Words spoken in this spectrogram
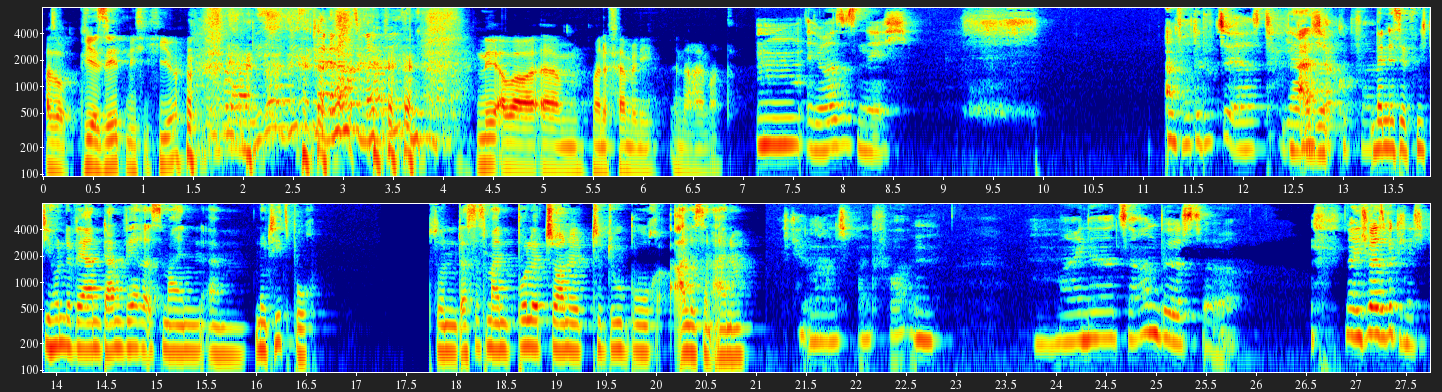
Also, wie ihr seht, nicht hier. Ja, wieso süße kleine Hund? Nee, aber ähm, meine Family in der Heimat. Mm, ich weiß es nicht. Antworte du zuerst. Ja, also wenn es jetzt nicht die Hunde wären, dann wäre es mein ähm, Notizbuch. So ein, das ist mein Bullet Journal To-Do Buch, alles in einem. Ich kann immer noch nicht antworten. Meine Zahnbürste. Nein, ich weiß wirklich nicht.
